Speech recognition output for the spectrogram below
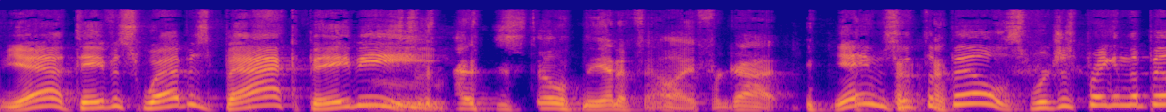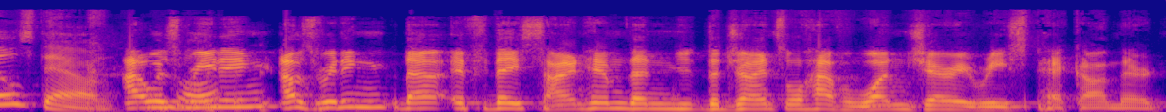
Yeah, Davis Webb is back, baby. He's still in the NFL. I forgot. Yeah, he was with the Bills. We're just bringing the Bills down. I was That's all. reading. I was reading that if they sign him, then the Giants will have one Jerry Reese pick on their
